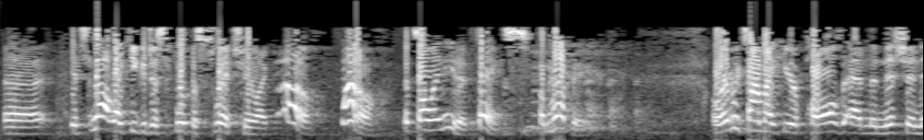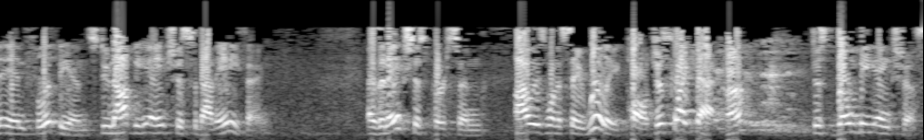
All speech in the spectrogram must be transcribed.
uh, it's not like you could just flip a switch and you're like, oh, wow, that's all I needed. Thanks. I'm happy. Or every time I hear Paul's admonition in Philippians, do not be anxious about anything. As an anxious person, I always want to say, really, Paul, just like that, huh? Just don't be anxious.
